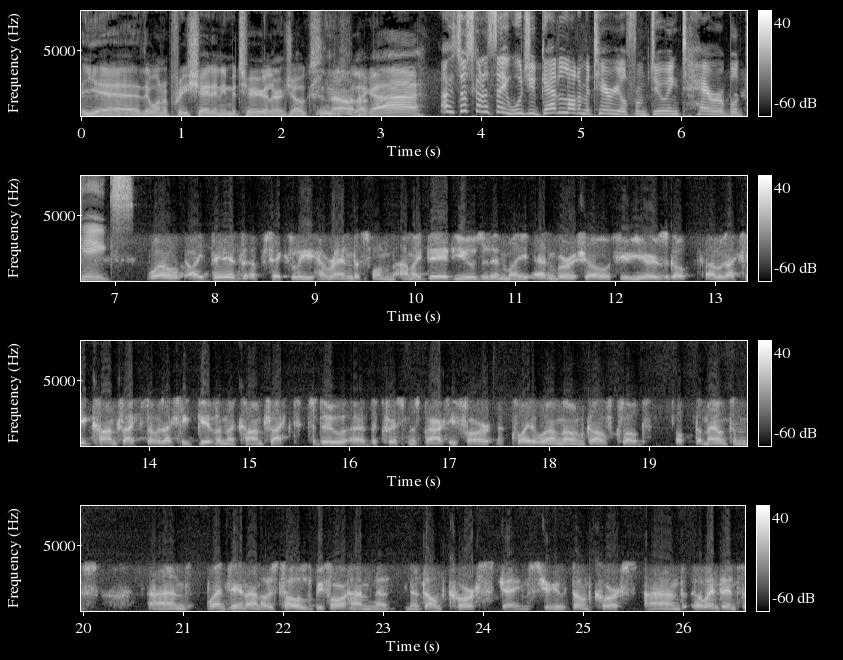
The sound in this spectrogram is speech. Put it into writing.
Yeah, they won't appreciate any material or jokes. And No, just be no. like, ah, I was just going to say, would you get a lot of material from doing terrible gigs? Well, I did a particularly horrendous one, and I did use it in my Edinburgh show a few years ago. I was actually contracted. I was actually given a contract to do uh, the Christmas party for quite a well-known golf club up the mountains. And went in, and I was told beforehand, "Now, now don't curse, James. You don't curse." And I went into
